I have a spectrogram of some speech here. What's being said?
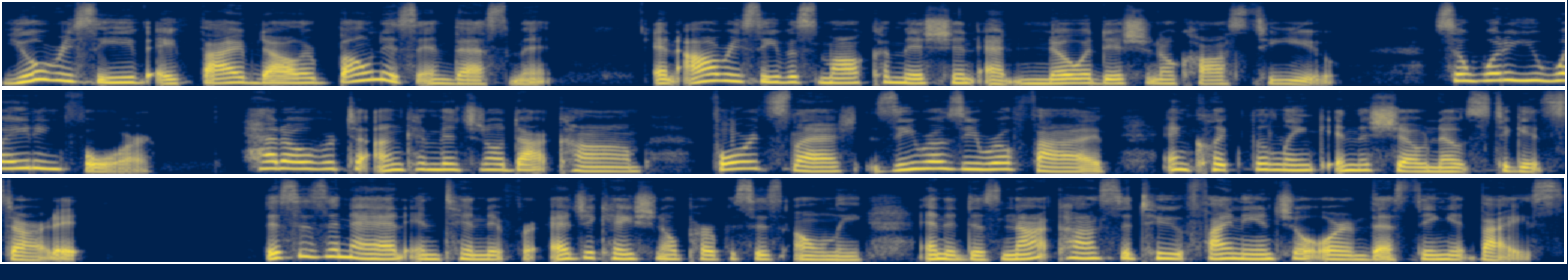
you'll receive a $5 bonus investment, and I'll receive a small commission at no additional cost to you. So, what are you waiting for? Head over to unkimventional.com forward slash 005 and click the link in the show notes to get started. This is an ad intended for educational purposes only, and it does not constitute financial or investing advice.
